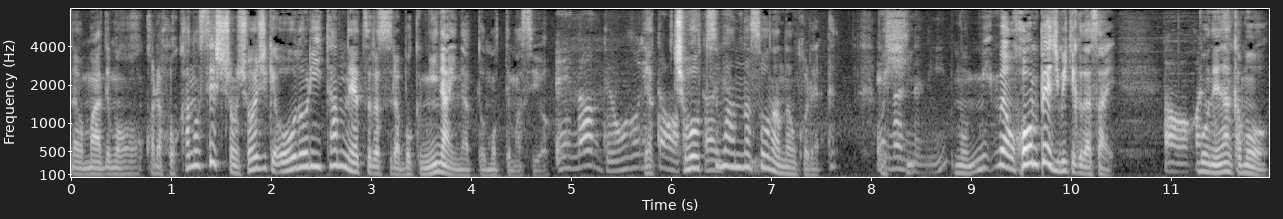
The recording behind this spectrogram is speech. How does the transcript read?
だからまあでもこれ他のセッション正直オードリー・タンのやつらすら僕見ないなと思ってますよ。えなんで踊いやりたわ超つまんなそうなんだもんこれ。えもうみもうホームページ見てください。もうねなんかも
